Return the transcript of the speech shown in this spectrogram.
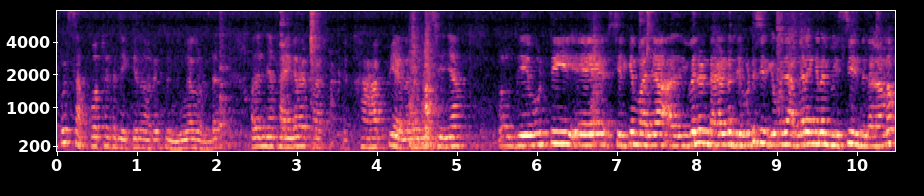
ഫുൾ സപ്പോർട്ടായിട്ട് നിൽക്കുന്ന കുറേ കുഞ്ഞുങ്ങളുണ്ട്. അതിൽ ഞാൻ ഭയങ്കര ഹാപ്പിയാണ്. എന്താണെന്ന് വെച്ച് കഴിഞ്ഞാൽ ദേവുട്ടി ശരിക്കും പറഞ്ഞാൽ ഇവരുണ്ടായത് ദേവുട്ടി ശരിക്കും പറഞ്ഞാൽ അങ്ങനെ ഇങ്ങനെ മിസ് ചെയ്യുന്നില്ല. കാരണം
